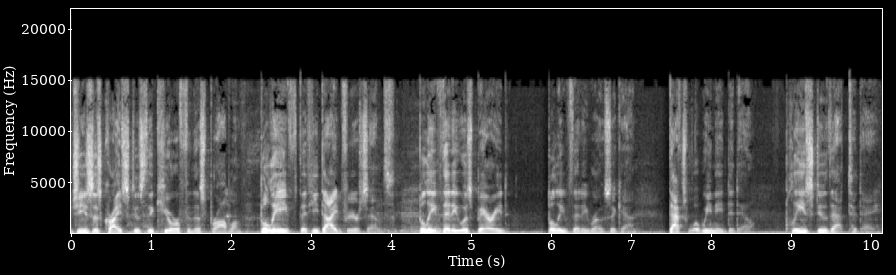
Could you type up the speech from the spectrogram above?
Jesus Christ is the cure for this problem. Believe that he died for your sins. Believe that he was buried. Believe that he rose again. That's what we need to do. Please do that today.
